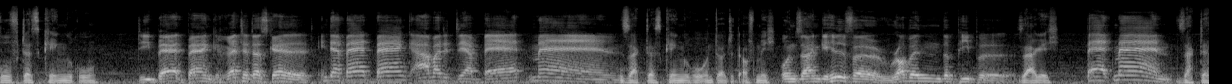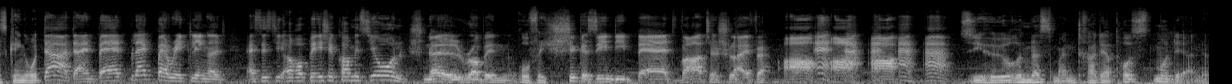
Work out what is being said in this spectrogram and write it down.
ruft das Känguru. Die Bad Bank rettet das Geld, In der Bad Bank arbeitet der Batman. sagt das Känguru und deutet auf mich. Und sein Gehilfe, Robin the People, sage ich, Batman! sagt das Känguru. Da, dein Bad Blackberry klingelt. Es ist die Europäische Kommission. Schnell, Robin, rufe ich, schicke sie in die Bad-Warteschleife. Ah, ah, ah. Sie hören das Mantra der Postmoderne.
